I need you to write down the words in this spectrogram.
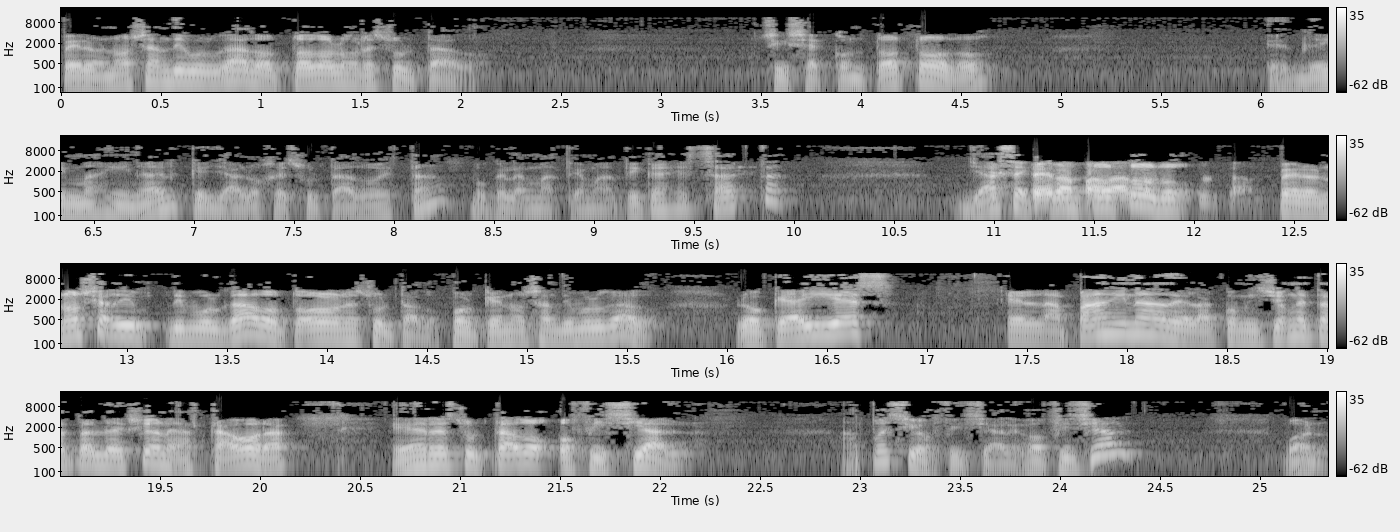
pero no se han divulgado todos los resultados. Si se contó todo, es de imaginar que ya los resultados están, porque la matemática es exacta. Ya se contó todo, pero no se ha divulgado todos los resultados. ¿Por qué no se han divulgado? Lo que hay es en la página de la Comisión Estatal de Elecciones hasta ahora es el resultado oficial. Ah, pues sí, oficial, es oficial. Bueno,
